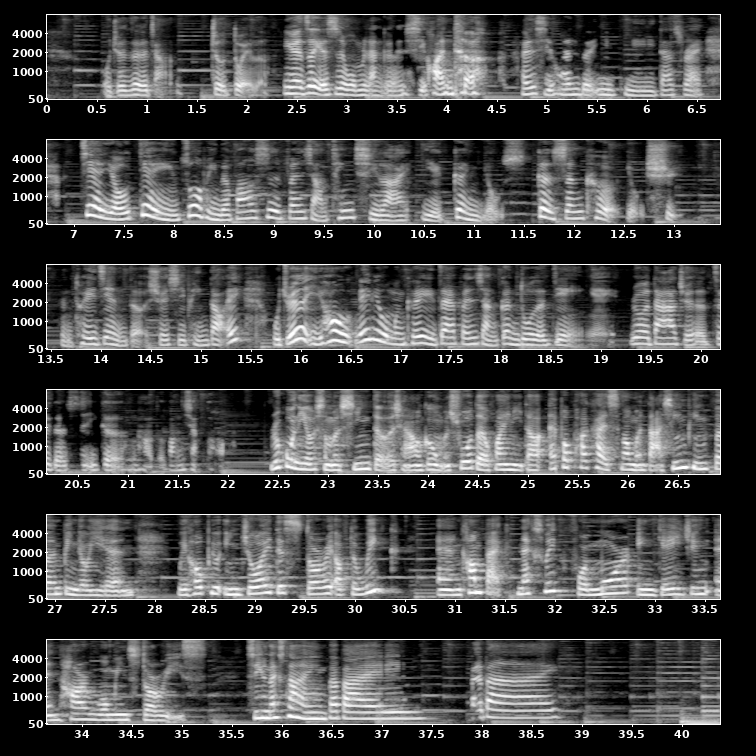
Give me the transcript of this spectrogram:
我觉得这个讲就对了，因为这也是我们两个人喜欢的、很喜欢的议题。That's right。借由电影作品的方式分享，听起来也更有、更深刻、有趣。很推荐的学习频道。哎，我觉得以后 maybe 我们可以再分享更多的电影。哎，如果大家觉得这个是一个很好的方向的话。如果你有什么心得想要跟我们说的，欢迎你到 Apple Podcast 帮我们打新评分并留言。We hope you enjoy this story of the week and come back next week for more engaging and heartwarming stories. See you next time. Bye bye. Bye bye.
